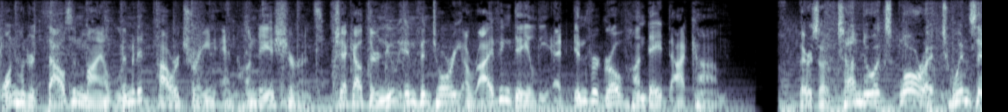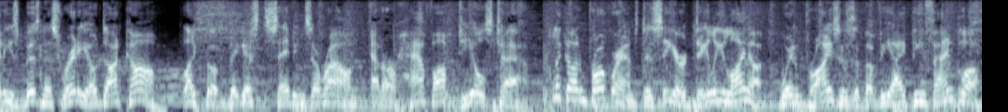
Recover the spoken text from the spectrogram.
100,000 mile limited powertrain and Hyundai Assurance. Check out their new inventory arriving daily at InvergroveHyundai.com. There's a ton to explore at TwinCitiesBusinessRadio.com, like the biggest savings around at our half off deals tab. Click on programs to see our daily lineup, win prizes at the VIP fan club,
